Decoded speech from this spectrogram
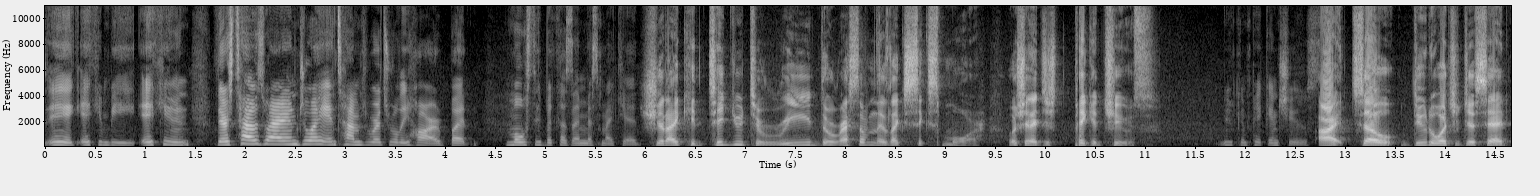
it, it can be, it can, there's times where I enjoy it and times where it's really hard, but mostly because I miss my kids. Should I continue to read the rest of them? There's like six more. Or should I just pick and choose? you can pick and choose. All right. So, due to what you just said,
